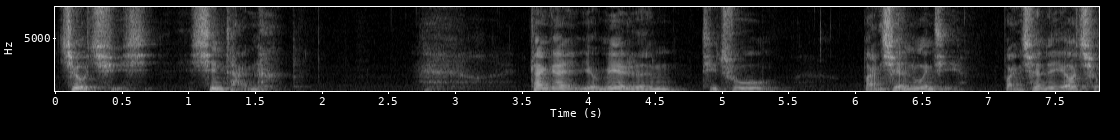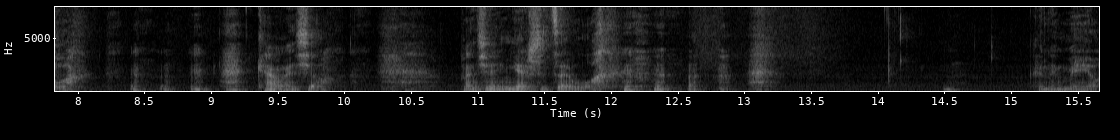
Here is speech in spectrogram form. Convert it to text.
旧曲新弹的，看看有没有人提出版权问题、版权的要求啊？开玩笑，版权应该是在我，可能没有。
